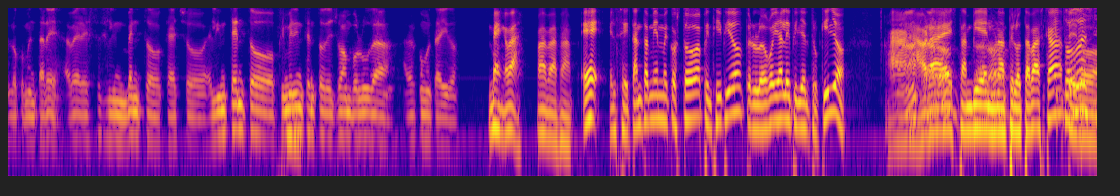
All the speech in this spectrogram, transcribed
lo comentaré. A ver, este es el invento que ha hecho, el intento, primer intento de Joan Boluda, a ver cómo te ha ido. Venga, va, va, va, va. Eh, el seitán también me costó al principio, pero luego ya le pillé el truquillo. Ah, Ah, ahora claro, es también claro. una pelota vasca. Es que todo pero- es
